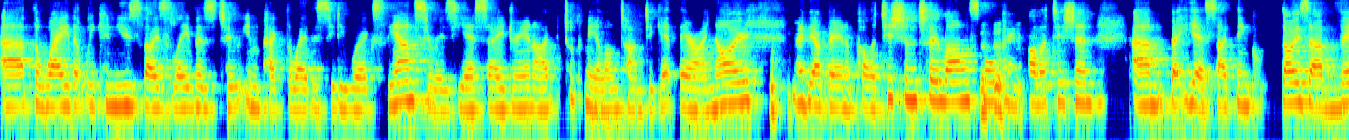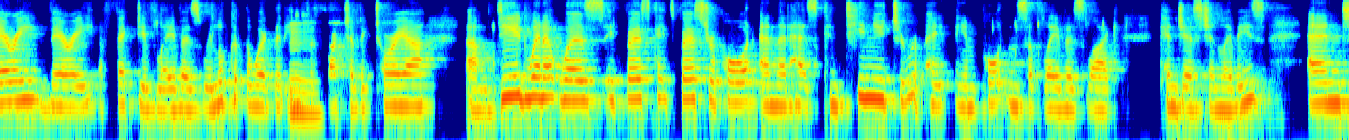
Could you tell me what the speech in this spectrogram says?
uh, the way that we can use those levers to impact the way the city works? The answer is yes, Adrian. I, it took me a long time to get there, I know. Maybe I've been a politician too long, small p politician. Um, but yes, I think those are very, very effective levers. We look at the work that mm. Infrastructure Victoria um, did when it was it first its first report, and that has continued to repeat the importance of levers like congestion levies. And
